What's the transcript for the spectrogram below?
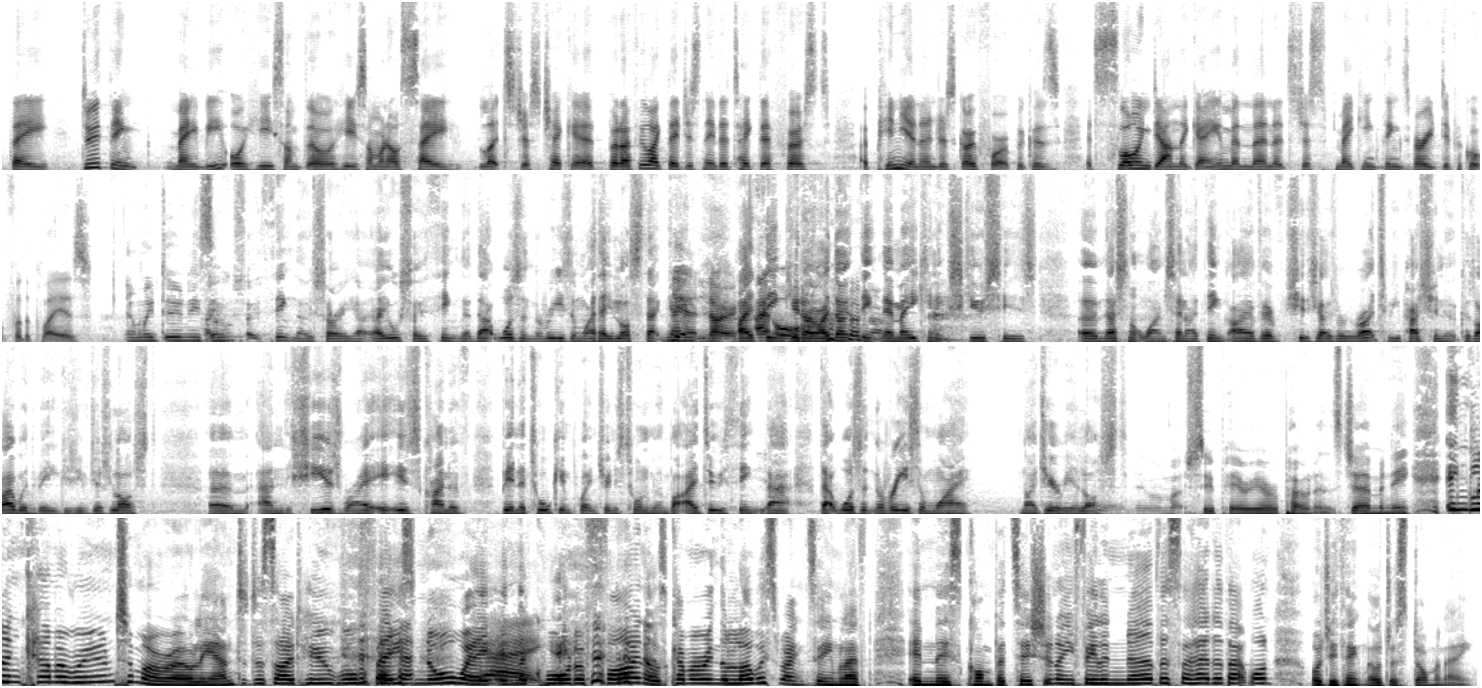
they do think maybe or hear something or hear someone else say let's just check it but i feel like they just need to take their first opinion and just go for it because it's slowing down the game and then it's just making things very difficult for the players And we do need some. I also think, though, sorry, I I also think that that wasn't the reason why they lost that game. Yeah, no, I at think, all. you know, I don't think they're making excuses. Um, that's not what I'm saying. I think I have every, she she has every right to be passionate because I would be because you've just lost. Um, and she is right. It is kind of been a talking point during this tournament, but I do think that that wasn't the reason why Nigeria lost. They were much superior opponents, Germany. England, Cameroon tomorrow, Lianne, to decide who will face Norway in the quarter-finals. Cameroon, the lowest ranked team left in this competition. Are you feeling nervous ahead of that one, or do you think they'll just dominate?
